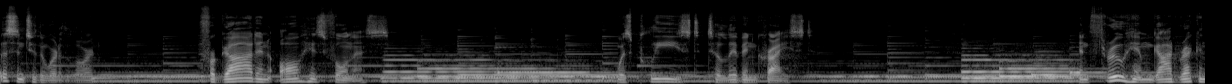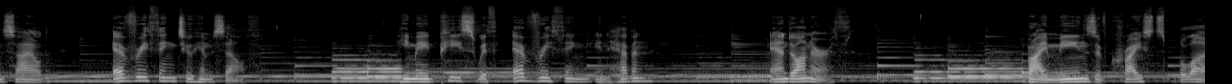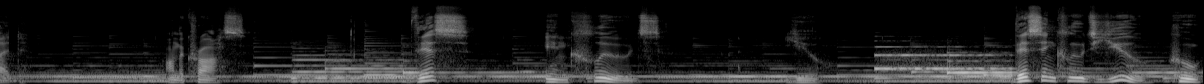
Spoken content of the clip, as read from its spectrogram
Listen to the word of the Lord. For God in all his fullness was pleased to live in Christ. And through him, God reconciled everything to himself. He made peace with everything in heaven and on earth by means of Christ's blood on the cross. This includes you. This includes you who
